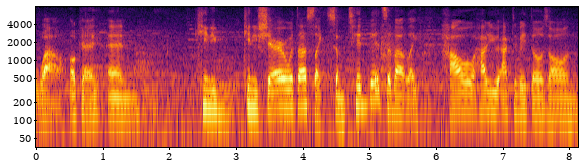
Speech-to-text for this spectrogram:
Wow. Okay. And can you can you share with us like some tidbits about like how how do you activate those all in,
